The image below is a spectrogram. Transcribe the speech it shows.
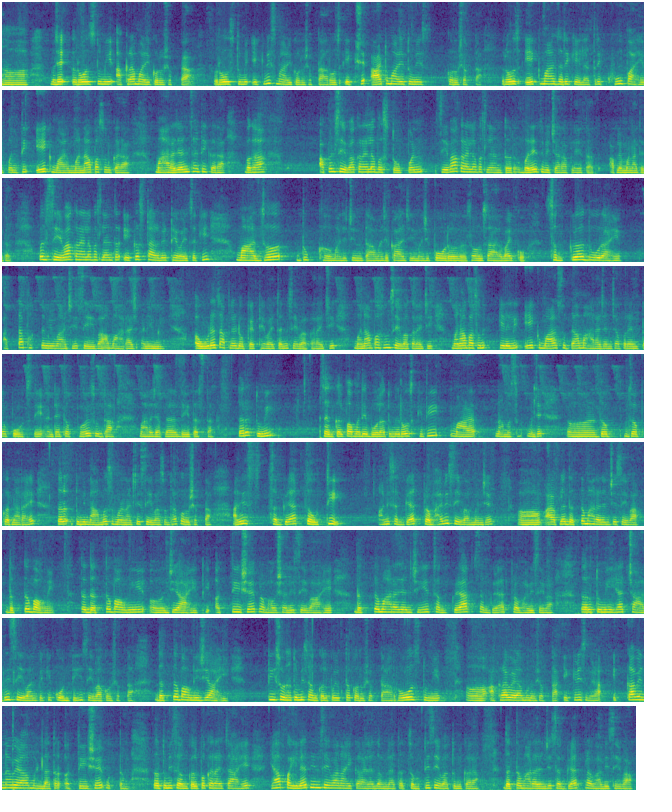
म्हणजे रोज तुम्ही अकरा माळी करू शकता. रोज तुम्ही एकवीस माळी करू शकता रोज एकशे आठ माळी तुम्ही करू शकता. रोज एक माळ जरी केला तरी खूप आहे पण ती एक माळ मनापासून करा महाराजांसाठी करा. बघा आपण सेवा करायला बसतो पण सेवा करायला बसल्यानंतर बरेच विचार आपल्या येतात आपल्या मनात येतात. पण सेवा करायला बसल्यानंतर एकच टार्गेट ठेवायचं की माझं दुःख माझी चिंता माझी काळजी माझी पोरं संसार बायको सगळं दूर आहे. आत्ता फक्त मी माझी सेवा महाराज आणि मी. एवढंच आपल्या डोक्यात ठेवायचं आणि सेवा करायची. मनापासून सेवा करायची. मनापासून केलेली एक माळसुद्धा महाराजांच्यापर्यंत पोचते आणि त्याचं फळसुद्धा महाराज आपल्याला देत असतात. तर तुम्ही संकल्पामध्ये बोला तुम्ही रोज किती माळ नामस म्हणजे जप जप करणार आहे? तर तुम्ही नामस्मरणाची सेवासुद्धा करू शकता. आणि सगळ्यात चौथी आणि सगळ्यात प्रभावी सेवा म्हणजे आपल्या दत्त महाराजांची सेवा दत्त बावणे तर दत्तभावनी जी आहे ती अतिशय प्रभावशाली सेवा आहे. दत्त महाराजांची ही सगळ्यात सगळ्यात प्रभावी सेवा. तर तुम्ही ह्या चारही सेवांपैकी कोणतीही सेवा करू शकता. दत्तभावनी जी आहे ती सुद्धा तुम्ही संकल्पयुक्त करू शकता. रोज तुम्ही अकरा वेळा म्हणू शकता एकवीस वेळा एक्कावन्न वेळा म्हटला तर अतिशय उत्तम. तर तुम्ही संकल्प करायचा आहे ह्या पहिल्या तीन सेवा नाही करायला जमल्या तर चौथी सेवा तुम्ही करा. दत्त महाराजांची सगळ्यात प्रभावी सेवा.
